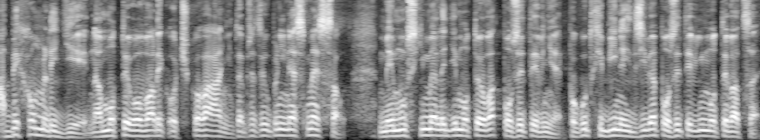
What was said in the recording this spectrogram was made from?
abychom lidi namotivovali k očkování. To je přece úplný nesmysl. My musíme lidi motivovat pozitivně. Pokud chybí nejdříve pozitivní motivace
